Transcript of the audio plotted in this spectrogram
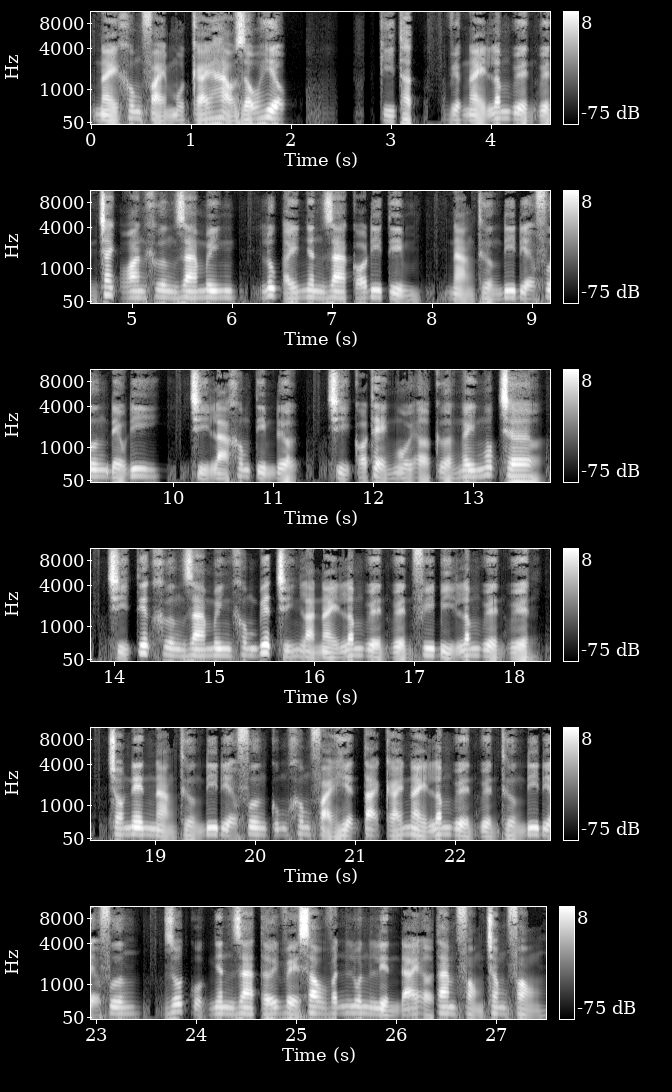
này không phải một cái hảo dấu hiệu. Kỳ thật, việc này Lâm Uyển Uyển trách oan Khương Gia Minh, lúc ấy nhân gia có đi tìm, nàng thường đi địa phương đều đi, chỉ là không tìm được, chỉ có thể ngồi ở cửa ngây ngốc chờ. Chỉ tiếc Khương Gia Minh không biết chính là này Lâm Uyển Uyển phi bỉ Lâm Uyển Uyển, cho nên nàng thường đi địa phương cũng không phải hiện tại cái này Lâm Uyển Uyển thường đi địa phương, rốt cuộc nhân ra tới về sau vẫn luôn liền đãi ở tam phòng trong phòng.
